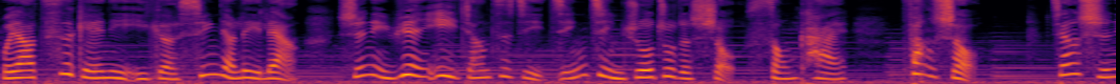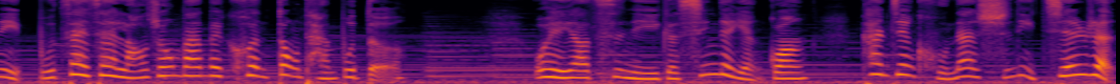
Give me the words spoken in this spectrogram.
我要赐给你一个新的力量，使你愿意将自己紧紧捉住的手松开、放手，将使你不再在牢中般被困，动弹不得。我也要赐你一个新的眼光，看见苦难使你坚韧，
